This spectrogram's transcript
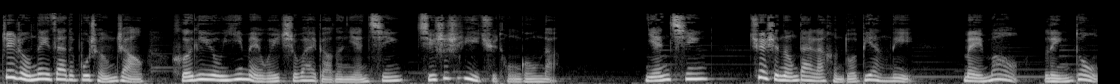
这种内在的不成长和利用医美维持外表的年轻其实是异曲同工的。年轻确实能带来很多便利、美貌、灵动、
